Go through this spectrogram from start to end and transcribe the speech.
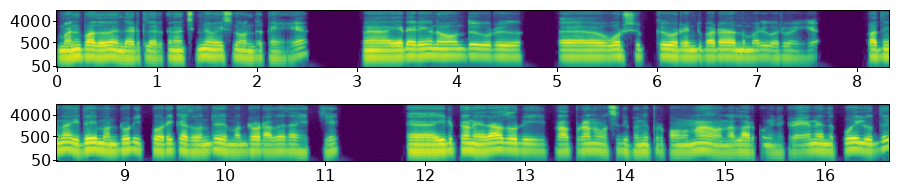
மண் பாதை தான் இந்த இடத்துல இருக்கு. நான் சின்ன வயசுல வந்திருக்கேன் இங்க. இடையிலயும் நான் வந்து ஒரு அ ஷிஃப்ட்டு ஒரு ரெண்டு தடவ அந்த மாதிரி வருவேன் இங்க. பார்த்தீங்கன்னா, இதே மண் ரோடு இப்போ வரைக்கும் அது வந்து மண் ரோடாவே தான் இருக்கு. அ இதுக்கான ஏதாவது ஒரு ப்ராப்பரான வசதி பண்ணி கொடுப்பாங்கன்னா நல்லாயிருக்கும்னு நினைக்கிறேன். ஏன்னா இந்த கோயில் வந்து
